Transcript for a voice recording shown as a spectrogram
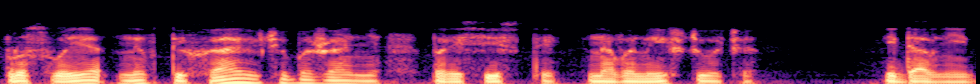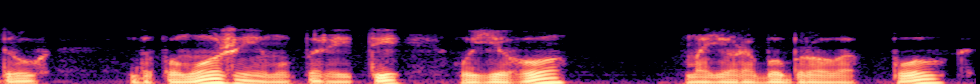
про своє невтихаюче бажання пересісти на винищувача, і давній друг допоможе йому перейти у його майора Боброва полк,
